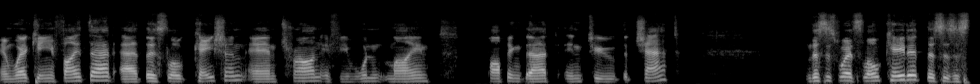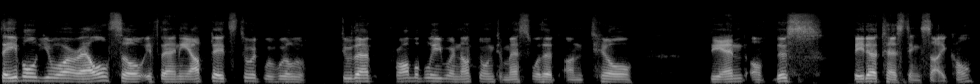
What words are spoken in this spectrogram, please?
And where can you find that? At this location. And Tran, if you wouldn't mind popping that into the chat. This is where it's located. This is a stable URL. So if there are any updates to it, we will do that. Probably we're not going to mess with it until the end of this beta testing cycle.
